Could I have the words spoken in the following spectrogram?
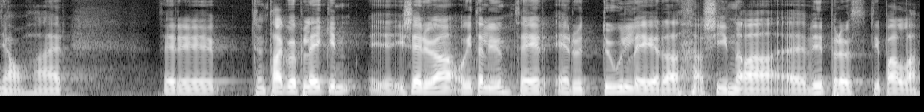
já, það er þeir sem taka upp leikin í serju A og Ítalju þeir eru duglegir að, að sína eh, viðbröð Dybala,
